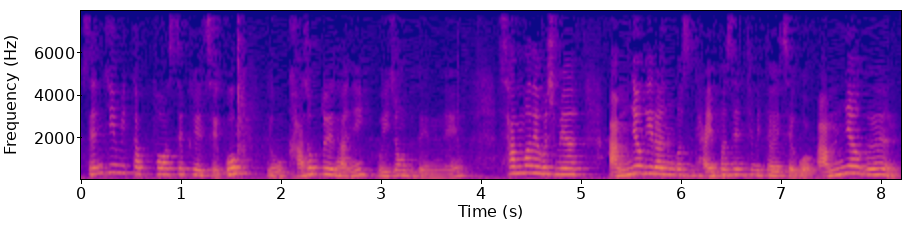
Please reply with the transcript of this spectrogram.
센티미터 per sec의 제곱, 뭐 가속도의 단위, 뭐 이 정도 되겠네요. 3번에 보시면 압력이라는 것은 단위 per 센티미터의 제곱. 압력은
